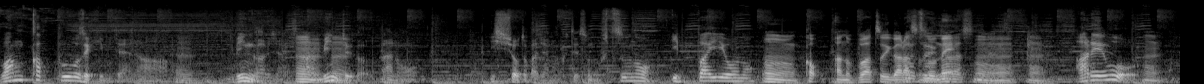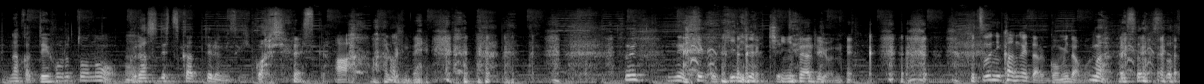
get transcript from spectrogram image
ワンカップ大関みたいな瓶があるじゃないですか、うん。瓶というかあの一升とかじゃなくてその普通の一杯用のうん、あの分厚いガラスのね。あれをうんうんなんかデフォルトのグラスで使ってる店結構あるじゃないですか、ああるね。それね結構気になってて気になるよね。普通に考えたらゴミだもんね、まあそうそう。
